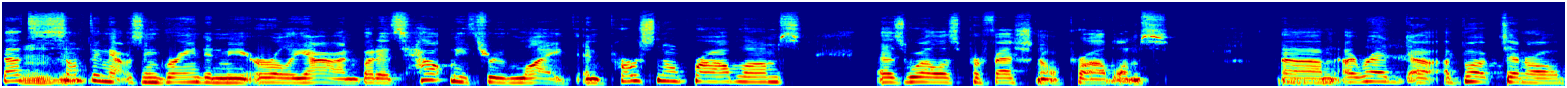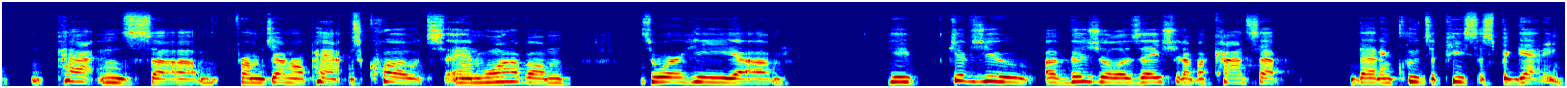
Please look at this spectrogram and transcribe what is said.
that's Mhm. something that was ingrained in me early on but it's helped me through life and personal problems as well as professional problems. Um, i read uh, a book general patton's um, from general patton's quotes and one of them is where he um, he gives you a visualization of a concept that includes a piece of spaghetti.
